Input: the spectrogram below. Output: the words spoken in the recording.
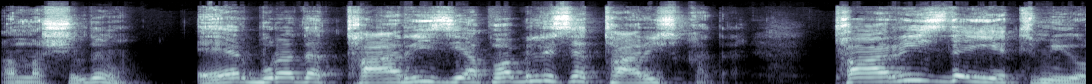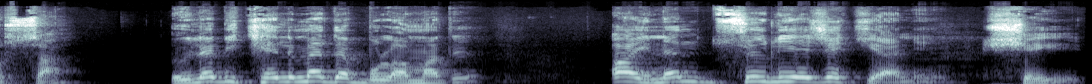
Anlaşıldı mı? Eğer burada tariz yapabilirse tariz kadar. Tariz de yetmiyorsa öyle bir kelime de bulamadı. Aynen söyleyecek yani şey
